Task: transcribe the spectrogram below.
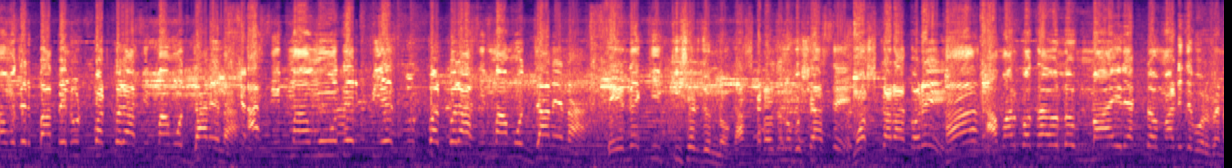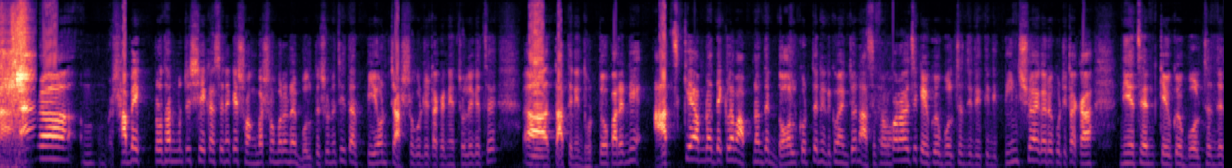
মাহমুদের জানে না। আসিফ মাহমুদের পিএস লুটপাট করে আসিফ মাহমুদ জানে না। এটা কি কিসের জন্য? গাছ কাটার জন্য বসে আছে? মস্কারা করে? হ্যাঁ? আমার কথা হলো মায়ের একটা মাটিতে পড়বে না। আমরা সাবেক প্রধানমন্ত্রী শেখ হাসিনাকে সংবাদ সম্মেলনে বলতে শুনেছি তার পিয়ন চারশো কোটি টাকা নিয়ে চলে গেছে। তা তিনি ধরতেও পারেননি। আজকে আমরা দেখলাম আপনাদের দল করতেন এরকম একজন আসিফ করা হয়েছে। কেউ কেউ বলছেন যে তিনি তিনশো এগারো কোটি টাকা নিয়েছেন। কেউ কেউ বলছেন যে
